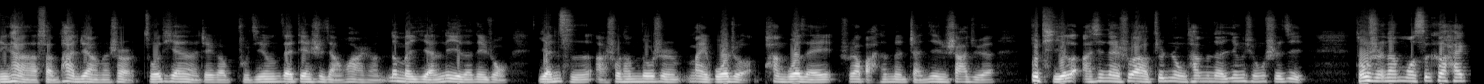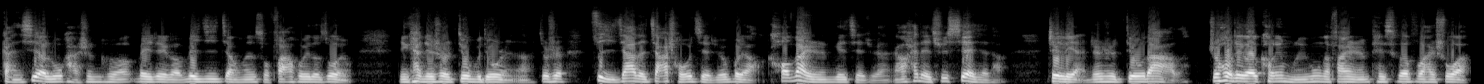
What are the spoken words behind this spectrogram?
您看啊，反叛这样的事儿，昨天啊，这个普京在电视讲话上那么严厉的那种言辞啊，说他们都是卖国者、叛国贼，说要把他们斩尽杀绝，不提了啊。现在说要尊重他们的英雄事迹，同时呢，莫斯科还感谢卢卡申科为这个危机降温所发挥的作用。您看这事儿丢不丢人啊？就是自己家的家仇解决不了，靠外人给解决，然后还得去谢谢他，这脸真是丢大了。之后，这个克里姆林宫的发言人佩斯科夫还说啊。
